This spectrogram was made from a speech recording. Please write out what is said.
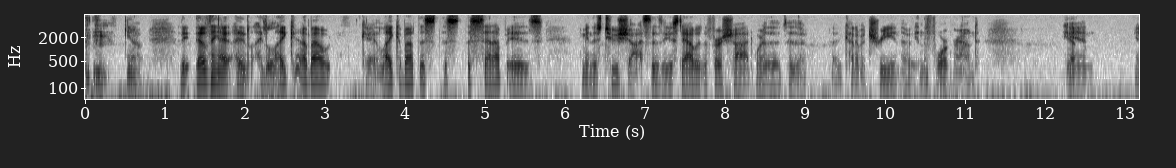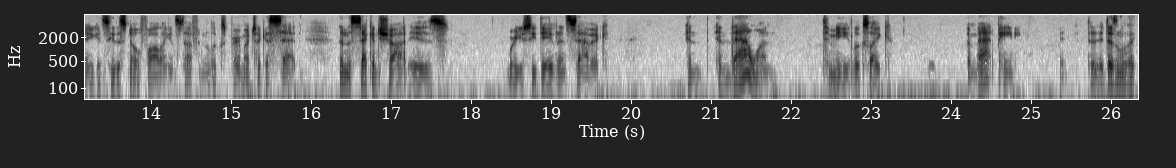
you know, the, the other thing I, I, I like about okay, I like about this this this setup is, I mean, there's two shots. There's the established the first shot where the, there's a, a kind of a tree in the in the foreground, Yep. and you know you can see the snow falling and stuff, and it looks very much like a set. Then the second shot is where you see David and Saavik, and and that one to me looks like a matte painting. It, it doesn't look like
